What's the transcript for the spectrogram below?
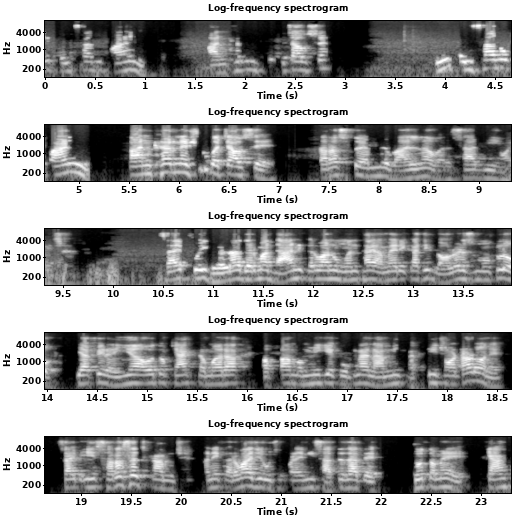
એ પૈસાનું પાણી પાનખરને શું બચાવશે? એ પૈસાનું પાણી પાનખરને શું બચાવશે? તરસ તો એમને વાલના વરસાદની હોય છે. સાહેબ, કોઈ ઘરડા ઘરમાં દાન કરવાનું મન થાય, અમેરિકાથી ડોલર્સ મોકલો, યા ફિર અહીંયા આવો તો ક્યાંક તમારા પપ્પા, મમ્મી કે કોકના નામની તકતી ચોંટાડો ને, સાહેબ, એ સરસ જ કામ છે અને કરવા જેવું છે, પણ એની સાથે સાથે જો તમે ક્યાંક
